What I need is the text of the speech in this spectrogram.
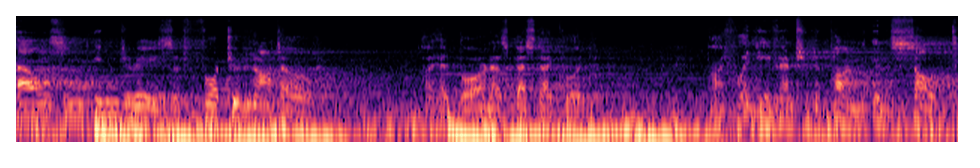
Thousand injuries of Fortunato I had borne as best I could, but when he ventured upon insult,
